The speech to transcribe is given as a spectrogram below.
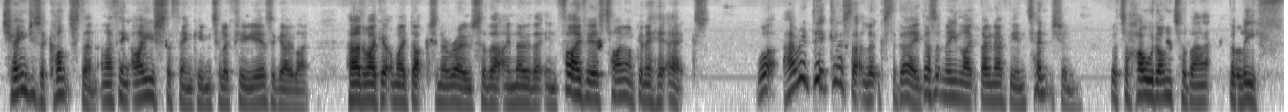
change is a constant. And I think I used to think even until a few years ago, like, how do I get all my ducks in a row so that I know that in five years' time I'm going to hit X? What how ridiculous that looks today. Doesn't mean like don't have the intention, but to hold on to that belief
